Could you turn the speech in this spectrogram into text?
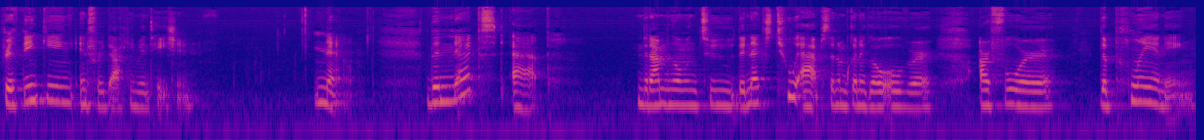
for thinking and for documentation. Now, the next app that I'm going to, the next two apps that I'm going to go over are for the planning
